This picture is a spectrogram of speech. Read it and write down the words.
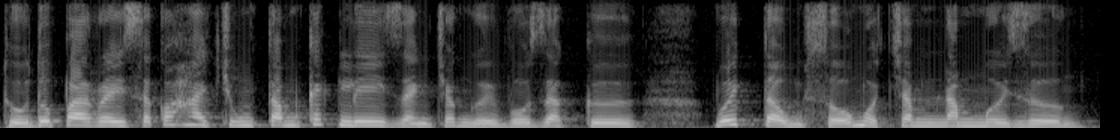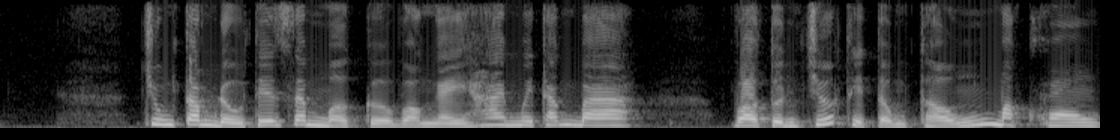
thủ đô Paris sẽ có hai trung tâm cách ly dành cho người vô gia cư với tổng số 150 giường. Trung tâm đầu tiên sẽ mở cửa vào ngày 20 tháng 3. Vào tuần trước thì Tổng thống Macron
